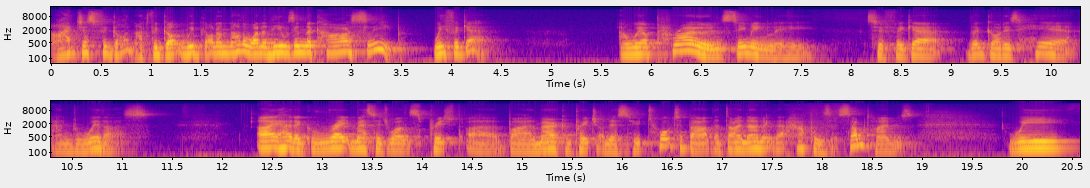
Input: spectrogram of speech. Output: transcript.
I'd just forgotten. I'd forgotten we'd got another one, and he was in the car asleep. We forget. And we are prone, seemingly, to forget that God is here and with us I heard a great message once preached uh, by an American preacher on this who talked about the dynamic that happens that sometimes we,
